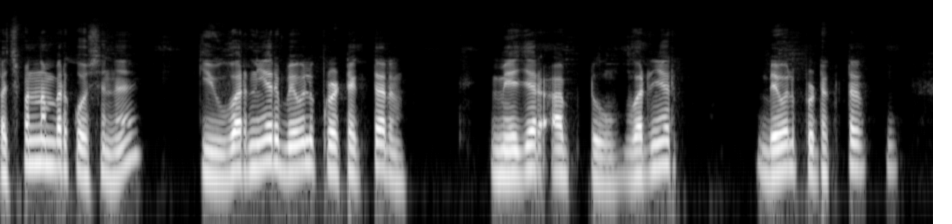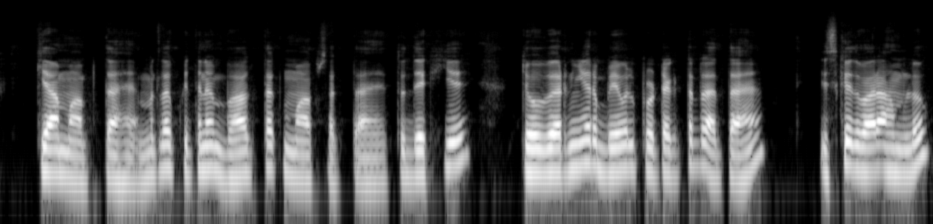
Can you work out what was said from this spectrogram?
पचपन नंबर क्वेश्चन है कि vernier bevel protractor measure up to, vernier bevel protractor क्या मापता है? मतलब कितने भाग तक माप सकता है? तो देखिए, जो वर्नियर बेवल प्रोटेक्टर रहता है इसके द्वारा हम लोग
